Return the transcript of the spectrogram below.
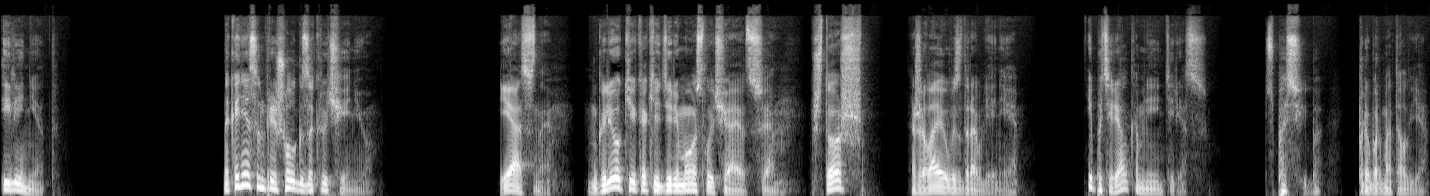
или нет. Наконец он пришел к заключению. «Ясно. Глюки, как и дерьмо, случаются. Что ж, желаю выздоровления. И потерял ко мне интерес. Спасибо, пробормотал я.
